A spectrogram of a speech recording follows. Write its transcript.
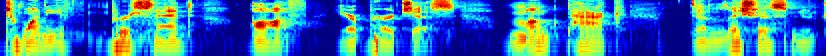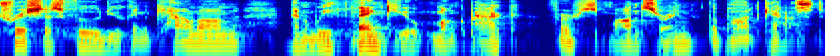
20% off your purchase. Munk Pack, delicious, nutritious food you can count on. And we thank you, Munk Pack for sponsoring the podcast.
